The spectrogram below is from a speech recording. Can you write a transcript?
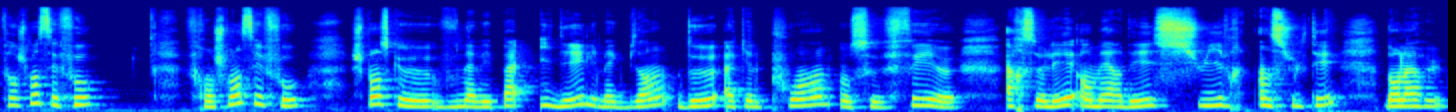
franchement c'est faux Franchement, c'est faux. Je pense que vous n'avez pas idée, les mecs bien, de à quel point on se fait euh, harceler, emmerder, suivre, insulter dans la rue.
